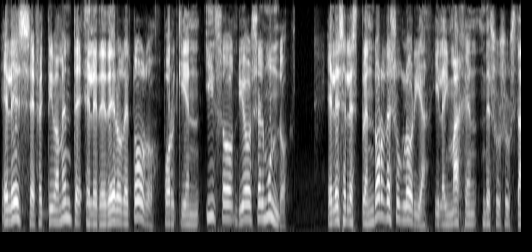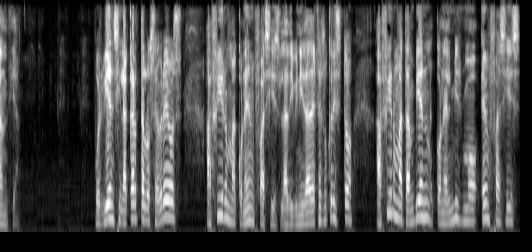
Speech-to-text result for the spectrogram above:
Él es efectivamente el heredero de todo, por quien hizo Dios el mundo. Él es el esplendor de su gloria y la imagen de su sustancia. Pues bien, si la carta a los hebreos afirma con énfasis la divinidad de Jesucristo, afirma también con el mismo énfasis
